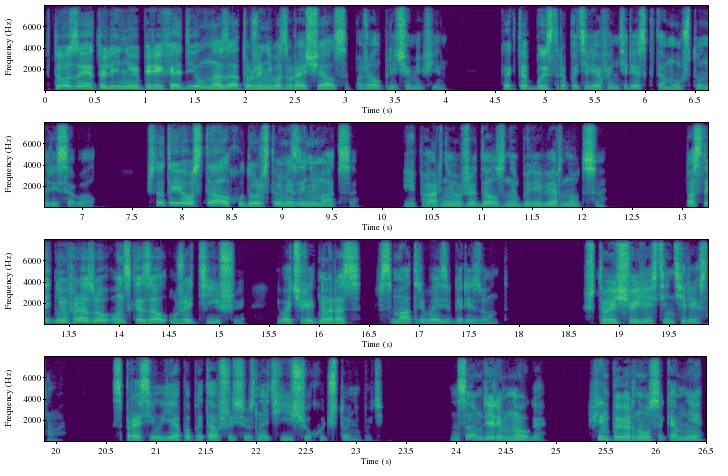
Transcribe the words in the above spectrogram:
Кто за эту линию переходил, назад уже не возвращался», — пожал плечами Фин, как-то быстро потеряв интерес к тому, что он рисовал. «Что-то я устал художествами заниматься и парни уже должны были вернуться. Последнюю фразу он сказал уже тише и в очередной раз всматриваясь в горизонт. «Что еще есть интересного?» — спросил я, попытавшись узнать еще хоть что-нибудь. «На самом деле много». Финн повернулся ко мне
